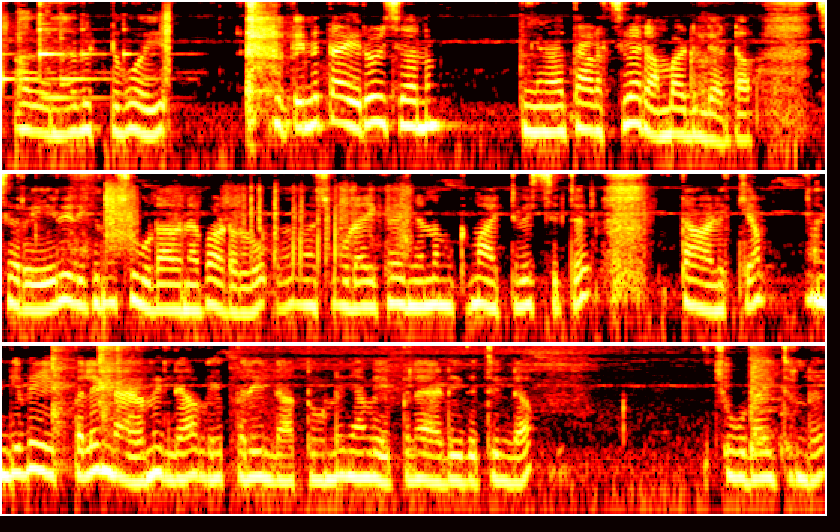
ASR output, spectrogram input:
അപ്പോൾ അതന്നെ വിട്ടുപോയി. പിന്നെ തൈര് ഒഴിച്ചാലും ഇങ്ങനെ തിളച്ച് വരാൻ പാടില്ല കേട്ടോ. ചെറിയ രീതിക്ക് ചൂടാവാനേ പാടുള്ളൂ. ചൂടായി കഴിഞ്ഞാൽ നമുക്ക് മാറ്റി വെച്ചിട്ട് താളിക്കാം. എനിക്ക് വേപ്പില ഉണ്ടായിരുന്നില്ല. വേപ്പില ഇല്ലാത്തതുകൊണ്ട് ഞാൻ വേപ്പില ആഡ് ചെയ്തിട്ടില്ല. ചൂടായിട്ടുണ്ട്.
